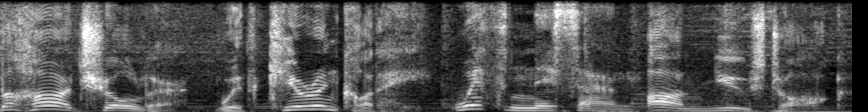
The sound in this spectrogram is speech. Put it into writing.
The Hard Shoulder with Kieran Cuddihy with Nissan on Newstalk.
